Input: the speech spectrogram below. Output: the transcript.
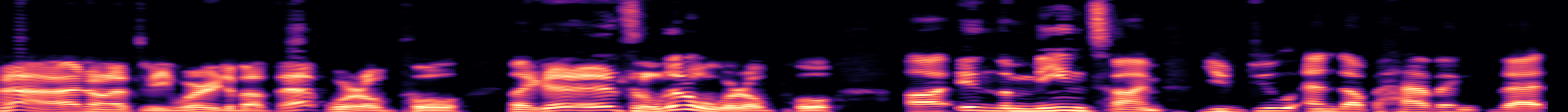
I don't have to be worried about that whirlpool. Like eh, it's a little whirlpool. Uh, in the meantime, you do end up having that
